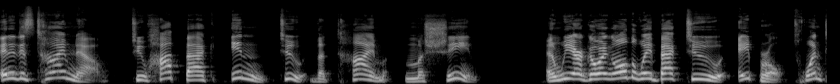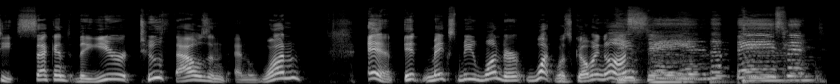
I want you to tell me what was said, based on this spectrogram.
And it is time now to hop back into the time machine. And we are going all the way back to April 22nd, the year 2001. And it makes me wonder what was going on. Stay in the basement.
